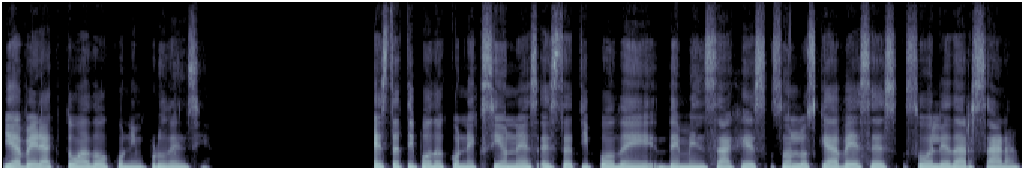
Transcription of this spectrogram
y haber actuado con imprudencia. Este tipo de conexiones, este tipo de, de mensajes son los que a veces suele dar Sara.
